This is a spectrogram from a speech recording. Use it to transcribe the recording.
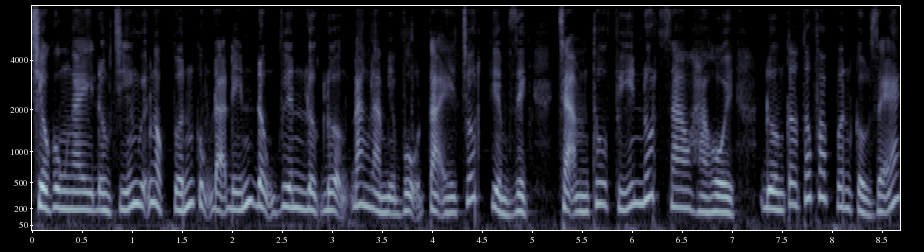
Chiều cùng ngày, đồng chí Nguyễn Ngọc Tuấn cũng đã đến động viên lực lượng đang làm nhiệm vụ tại chốt kiểm dịch trạm thu phí nút giao Hà Hồi, đường cao tốc Pháp Vân Cầu Rẽ.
